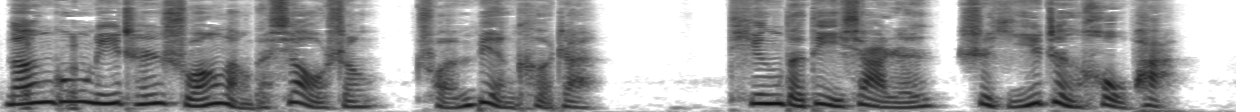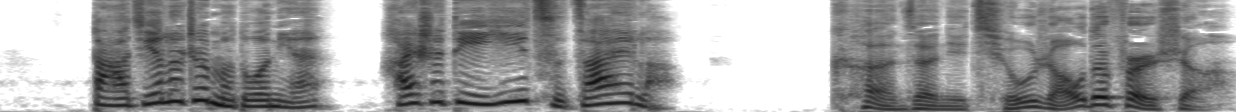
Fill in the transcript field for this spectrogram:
南宫离尘爽朗的笑声传遍客栈，听得地下人是一阵后怕。打劫了这么多年，还是第一次栽了。看在你求饶的份上，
